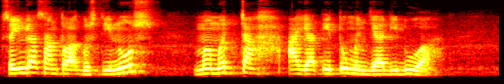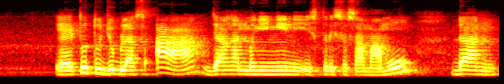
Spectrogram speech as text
Sehingga Santo Agustinus memecah ayat itu menjadi dua. Yaitu 17a, jangan mengingini istri sesamamu. Dan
